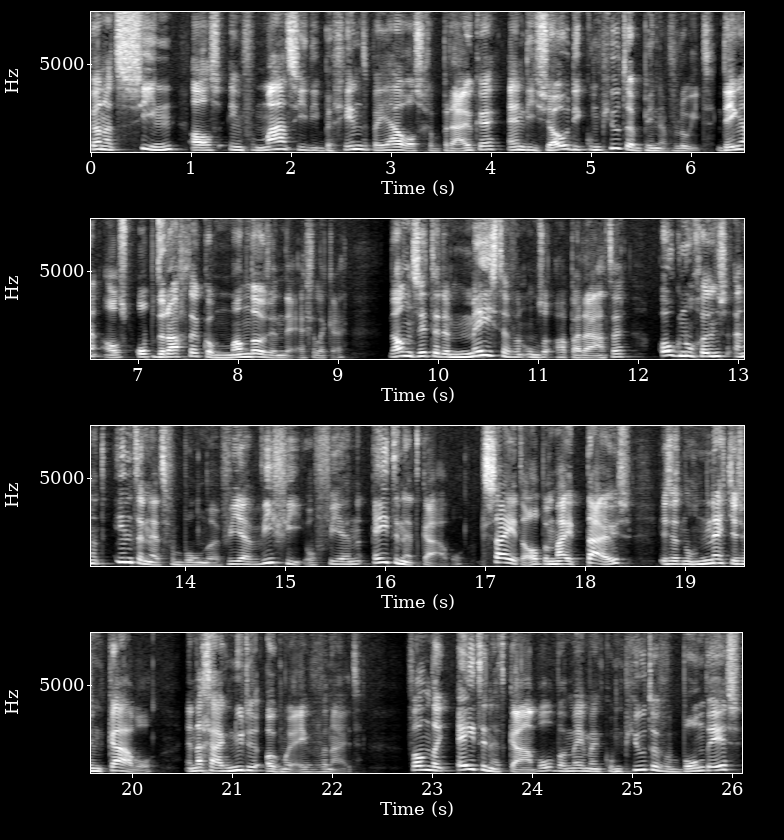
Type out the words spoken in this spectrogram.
kan het zien als informatie die begint bij jou als gebruiker en die zo die computer binnenvloeit. Dingen als opdrachten, commando's en dergelijke. Dan zitten de meeste van onze apparaten ook nog eens aan het internet verbonden via wifi of via een ethernetkabel. Ik zei het al, bij mij thuis is het nog netjes een kabel. En daar ga ik nu dus ook maar even vanuit. Van die ethernetkabel waarmee mijn computer verbonden is,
